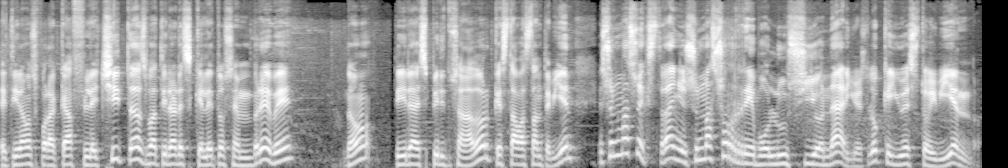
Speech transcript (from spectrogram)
Le tiramos por acá flechitas. Va a tirar esqueletos en breve. ¿No? Tira espíritu sanador, que está bastante bien. Es un mazo extraño, es un mazo revolucionario. Es lo que yo estoy viendo.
